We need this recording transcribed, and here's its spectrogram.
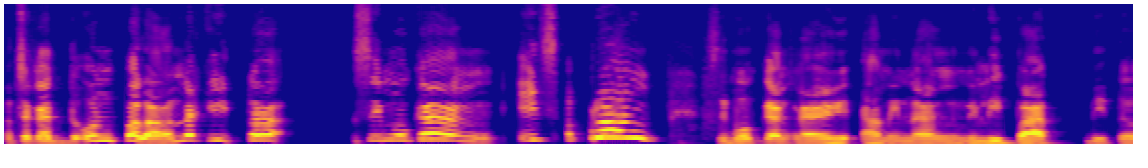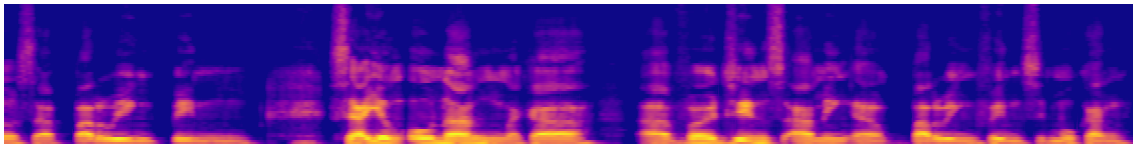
At saka doon pala nakita si Mukang. It's a prank! Si Mukang ay amin nang nilipat dito sa parawing pin. Siya yung unang naka ah, virgin sa aming ah, parawing pin si Mukang.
